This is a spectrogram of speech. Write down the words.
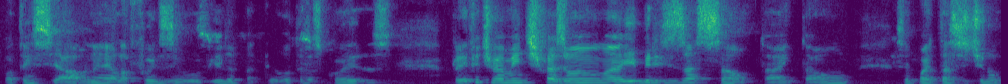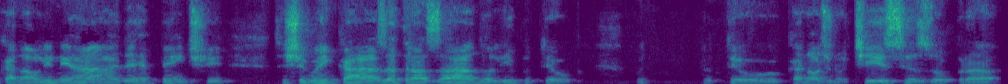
potencial, né? Ela foi desenvolvida para ter outras coisas, para efetivamente fazer uma hibridização, tá? Então, você pode estar assistindo um canal linear e de repente você chegou em casa atrasado ali para o teu para o teu canal de notícias ou para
